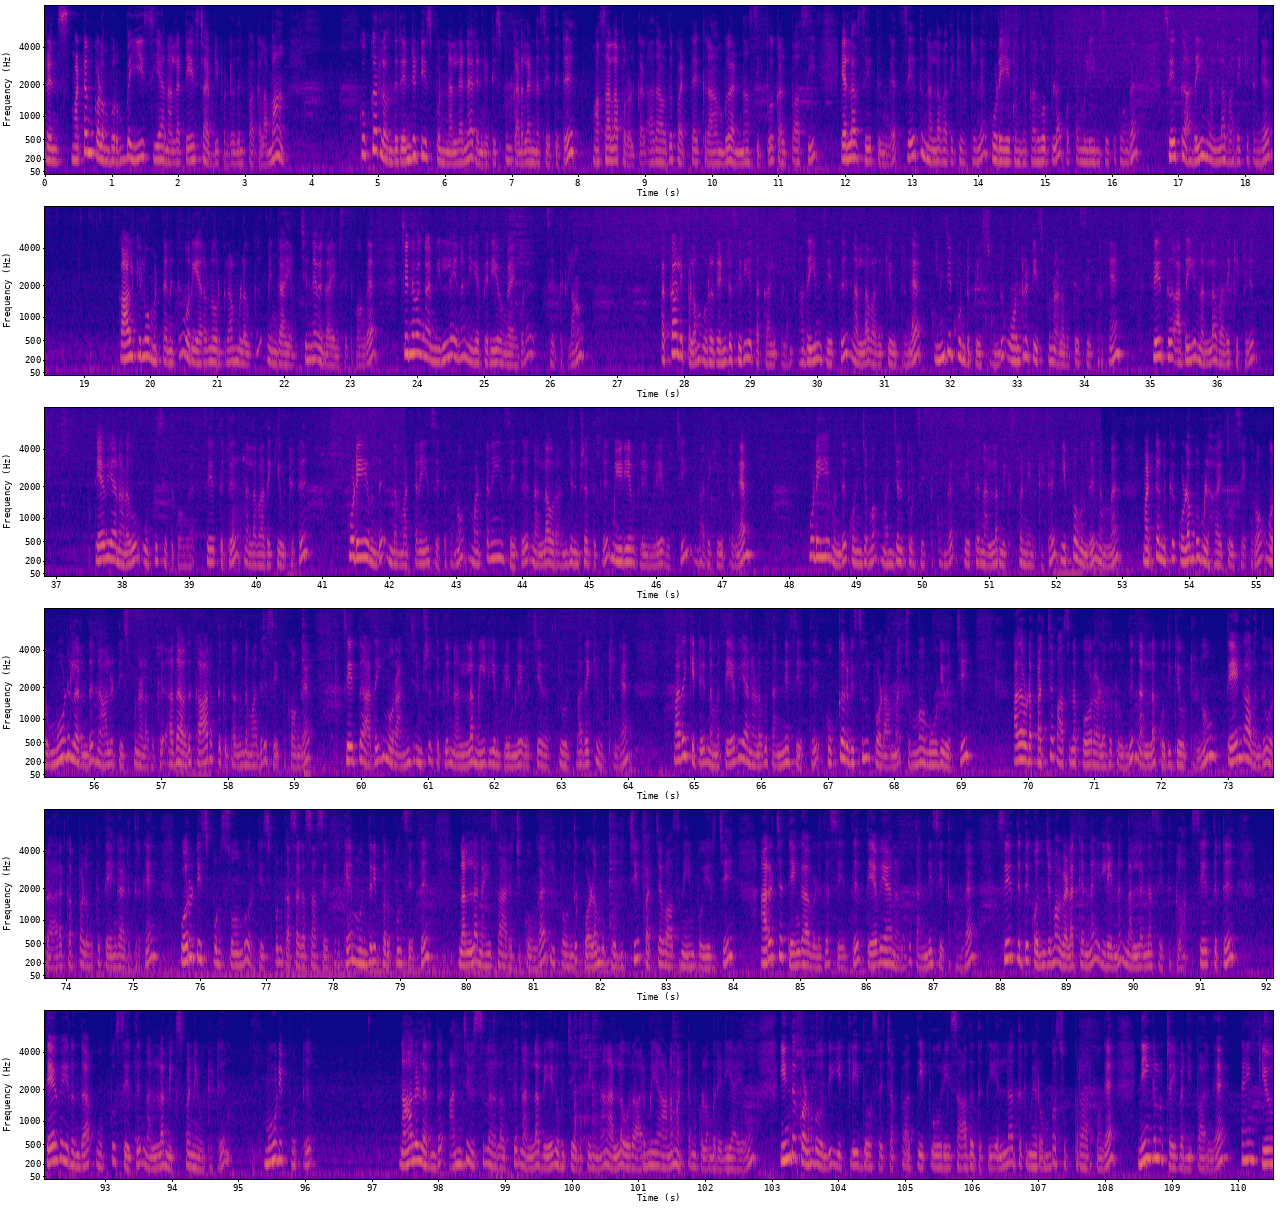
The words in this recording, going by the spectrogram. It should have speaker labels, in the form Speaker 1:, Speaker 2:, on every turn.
Speaker 1: Friends mutton குழம்பு ரொம்ப ஈஸியாக நல்லா டேஸ்ட்டாக எப்படி பண்ணுறதுன்னு பார்க்கலாமா? குக்கரில் வந்து ரெண்டு டீஸ்பூன் நல்லெண்ணெய் ரெண்டு டீஸ்பூன் கடலெண்ணெய் சேர்த்துட்டு மசாலா பொருட்கள் அதாவது பட்டை கிராம்பு அன்னாசிப்பு கல்பாசி எல்லாம் சேர்த்துங்க. சேர்த்து நல்லா வதக்கி விட்டுருங்க. கூடையே கொஞ்சம் கருவேப்பிலை கொத்தமல்லியும் சேர்த்துக்கோங்க. சேர்த்து அதையும் நல்லா வதக்கிட்டுங்க. கால் கிலோ மட்டனுக்கு ஒரு இரநூறு கிராம் அளவுக்கு வெங்காயம் சின்ன வெங்காயம் சேர்த்துக்கோங்க. சின்ன வெங்காயம் இல்லைன்னா நீங்கள் பெரிய வெங்காயம் கூட சேர்த்துக்கலாம். தக்காளி பழம் ஒரு ரெண்டு சிறிய தக்காளி பழம். அதையும் சேர்த்து நல்லா வதக்கி விட்டுருங்க. இஞ்சி பூண்டு பேஸ்ட் வந்து ஒன்றரை டீஸ்பூன் அளவுக்கு சேர்த்துருக்கேன். சேர்த்து அதையும் நல்லா வதக்கிட்டு தேவையான அளவு உப்பு சேர்த்துக்கோங்க. சேர்த்துட்டு நல்லா வதக்கி விட்டுட்டு கூடயே வந்து இந்த மட்டனையும் சேர்த்துக்கணும். மட்டனையும் சேர்த்து நல்லா ஒரு அஞ்சு நிமிஷத்துக்கு மீடியம் ஃப்ளேம்லேயே வச்சு வதக்கி விட்டுருங்க. கூடயே வந்து கொஞ்சமாக மஞ்சள் தூள் சேர்த்துக்கோங்க. சேர்த்து நல்லா மிக்ஸ் பண்ணி விட்டுட்டு இப்போ வந்து நம்ம மட்டனுக்கு குழம்பு மிளகாய் தூள் சேர்க்குறோம். ஒரு மூணுலேருந்து நாலு டீஸ்பூன் அளவுக்கு. அதாவது காரத்துக்கு தகுந்த மாதிரி சேர்த்துக்கோங்க. சேர்த்து அதையும் ஒரு அஞ்சு நிமிஷத்துக்கு நல்லா மீடியம் ஃப்ளேம்லேயே வச்சு வதக்கி விட் வதக்கி விட்டுருங்க. வதக்கிட்டு நம்ம தேவையான அளவு தண்ணி சேர்த்து குக்கர் விசில் போடாமல் சும்மா மூடி வச்சு அதோட பச்சை வாசனை போகிற அளவுக்கு வந்து நல்லா கொதிக்க விட்டுறணும். தேங்காய் வந்து ஒரு அரை கப் அளவுக்கு தேங்காய் எடுத்திருக்கேன். ஒரு டீஸ்பூன் சோம்பு ஒரு டீஸ்பூன் கசகசா சேர்த்துருக்கேன். முந்திரி பருப்பும் சேர்த்து நல்லா நைஸாக அரைச்சிக்கோங்க. இப்போ வந்து குழம்பு கொதித்து பச்சை வாசனையும் போயிருச்சு. அரைச்ச தேங்காய் விழுதை சேர்த்து தேவையான அளவு தண்ணி சேர்த்துக்கோங்க. சேர்த்துட்டு கொஞ்சமாக விளக்கெண்ணெய் இல்லைன்னா நல்லெண்ணெய் சேர்த்துக்கலாம். சேர்த்துட்டு தேவை இருந்தால் உப்பு சேர்த்து நல்லா மிக்ஸ் பண்ணி விட்டுட்டு மூடி போட்டு நாலுலேருந்து அஞ்சு விசில் அளவுக்கு நல்லா வேக வச்சு எடுத்திங்கன்னா நல்ல ஒரு அருமையான மட்டன் குழம்பு ரெடி ஆயிரும். இந்த குழம்பு வந்து இட்லி தோசை சப்பாத்தி பூரி சாதத்துக்கு எல்லாத்துக்குமே ரொம்ப சூப்பராக இருக்குங்க. நீங்களும் ட்ரை பண்ணி பாருங்கள் தேங்க்யூ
